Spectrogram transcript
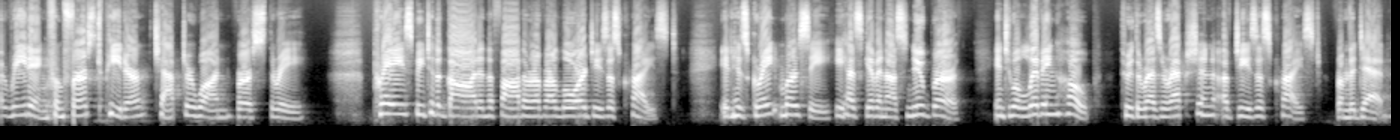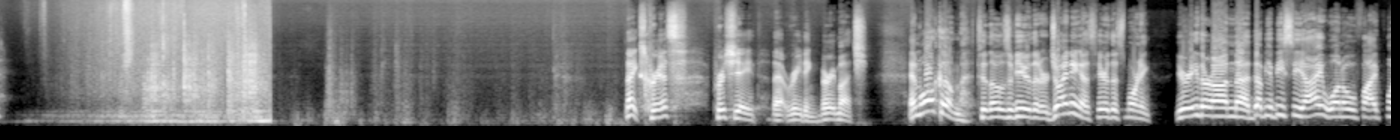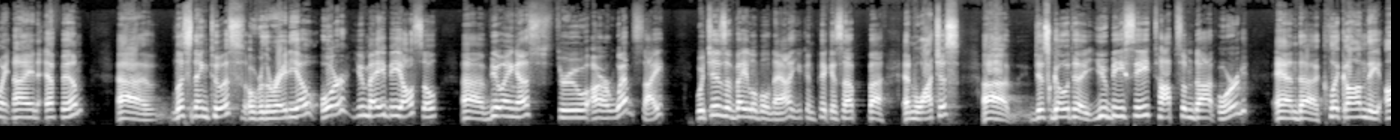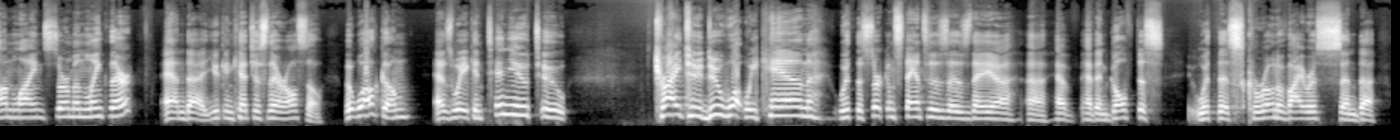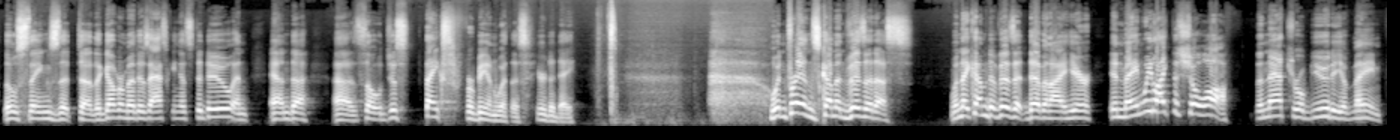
A reading from 1 Peter chapter 1 verse 3. Praise be to the God and the Father of our Lord Jesus Christ. In his great mercy, he has given us new birth into a living hope through the resurrection of Jesus Christ from the dead. Thanks, Chris. Appreciate that reading very much. And welcome to those of you that are joining us here this morning. You're either on uh, WBCI 105.9 FM, uh, listening to us over the radio, or you may be also uh, viewing us through our website, which is available now. You can pick us up uh, and watch us. Uh, just go to ubctopsham.org and uh, click on the online sermon link there, and uh, you can catch us there also. But welcome as we continue to try to do what we can with the circumstances as they uh, uh have, have engulfed us with this coronavirus and uh, those things that uh, the government is asking us to do. And, and so just thanks for being with us here today. When friends come and visit us, when they come to visit Deb and I here in Maine, we like to show off the natural beauty of Maine.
